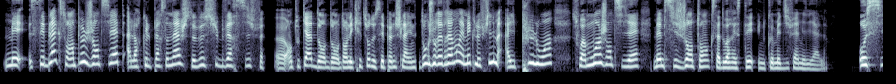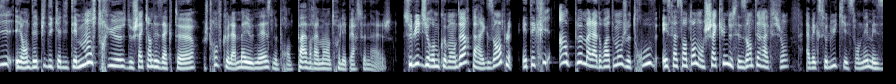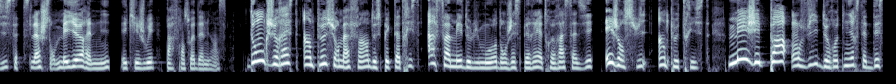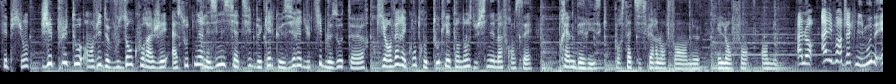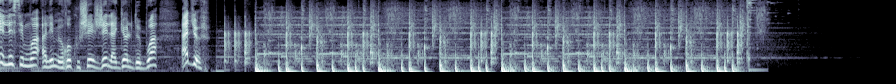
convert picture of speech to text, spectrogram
mais ces blagues sont un peu gentillettes alors que le personnage se veut subversif, euh, en tout cas dans, l'écriture de ses punchlines. Donc j'aurais vraiment aimé que le film aille plus loin, soit moins gentillet, même si j'entends que ça doit rester une comédie familiale. Aussi, et en dépit des qualités monstrueuses de chacun des acteurs, je trouve que la mayonnaise ne prend pas vraiment entre les personnages. Celui de Jérôme Commandeur, par exemple, est écrit un peu maladroitement, je trouve, et ça s'entend dans chacune de ses interactions avec celui qui est son némésis, slash son meilleur ennemi, et qui est joué par François Damiens. Donc je reste un peu sur ma faim de spectatrice affamée de l'humour dont j'espérais être rassasiée et j'en suis un peu triste. Mais j'ai pas envie de retenir cette déception, j'ai plutôt envie de vous encourager à soutenir les initiatives de quelques irréductibles auteurs qui envers et contre toutes les tendances du cinéma français prennent des risques pour satisfaire l'enfant en eux et l'enfant en eux. Alors allez voir Jack Mimoun et laissez-moi aller me recoucher, j'ai la gueule de bois. Adieu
